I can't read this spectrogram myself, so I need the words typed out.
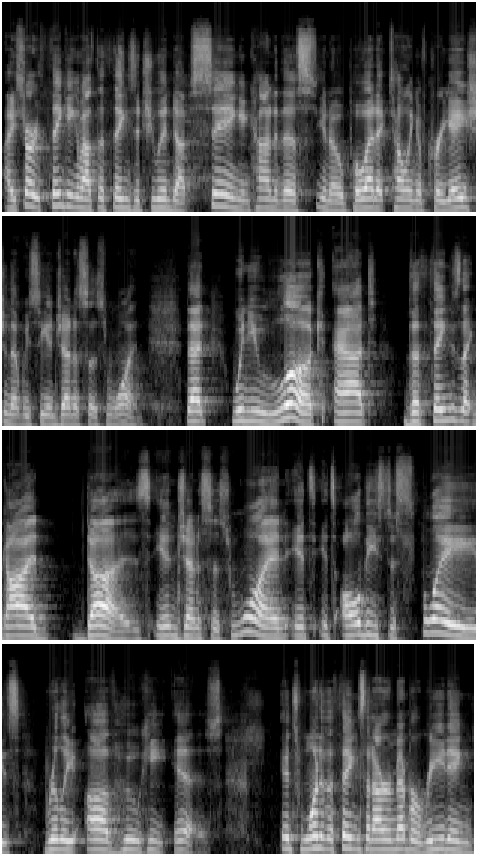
I start thinking about the things that you end up seeing in kind of this, you know, poetic telling of creation that we see in Genesis 1. That when you look at the things that God does in Genesis 1, it's, it's all these displays really of who he is. It's one of the things that I remember reading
